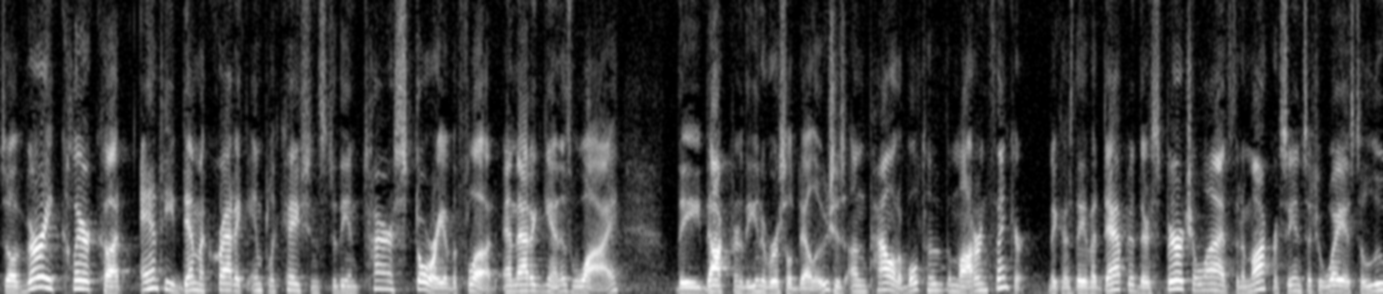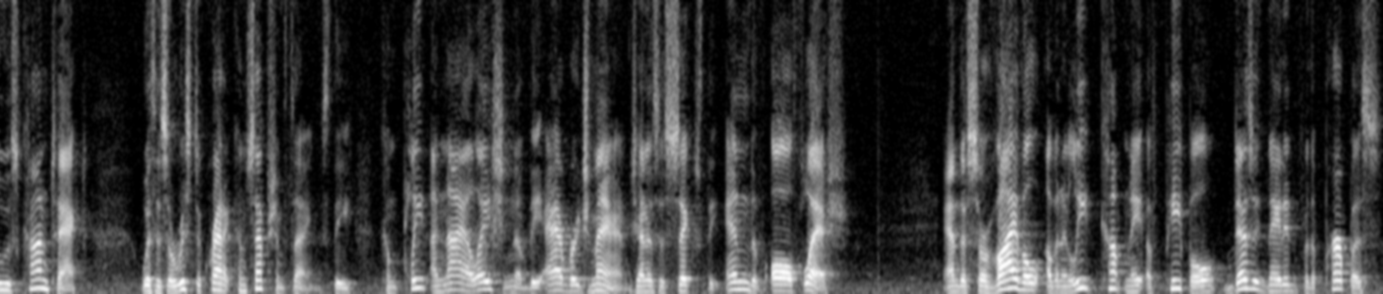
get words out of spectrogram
So a very clear-cut anti-democratic implications to the entire story of the flood. And that, again, is why the doctrine of the universal deluge is unpalatable to the modern thinker because they've adapted their spiritual lives to democracy in such a way as to lose contact with this aristocratic conception of things, the complete annihilation of the average man, Genesis 6, the end of all flesh, and the survival of an elite company of people designated for the purpose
